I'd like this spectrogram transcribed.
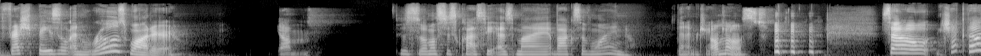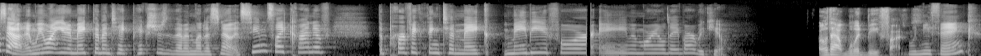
fresh basil, and rose water. Yum. This is almost as classy as my box of wine that I'm drinking. Almost. So check those out, and we want you to make them and take pictures of them and let us know. It seems like kind of the perfect thing to make, maybe for a Memorial Day barbecue. Oh, that would be fun. Wouldn't you think?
